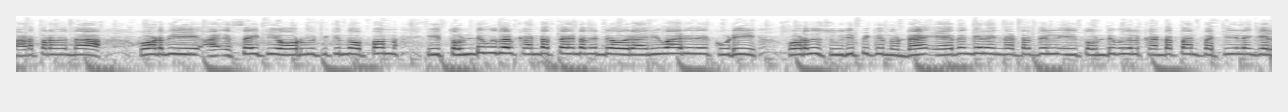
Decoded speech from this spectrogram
നടത്തണമെന്ന് കോടതി എസ് ഐ ടി ഓർമ്മിപ്പിക്കുന്നു. ഒപ്പം ഈ തൊണ്ടി മുതൽ കണ്ടെത്തേണ്ടതിന്റെ ഒരു അനിവാര്യത കൂടി കോടതി സൂചിപ്പിക്കുന്നുണ്ട്. ഏതെങ്കിലും ഘട്ടത്തിൽ ഈ തൊണ്ടി മുതൽ കണ്ടെത്താൻ പറ്റിയില്ലെങ്കിൽ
